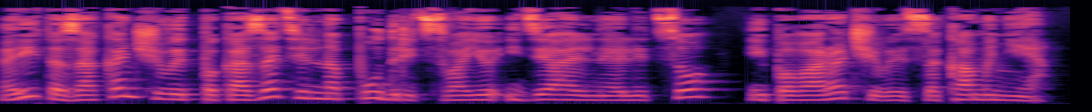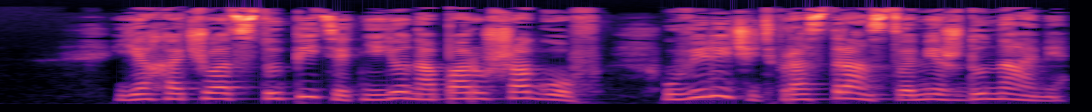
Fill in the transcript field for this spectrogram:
Рита заканчивает показательно пудрить свое идеальное лицо и поворачивается ко мне. Я хочу отступить от нее на пару шагов, увеличить пространство между нами,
